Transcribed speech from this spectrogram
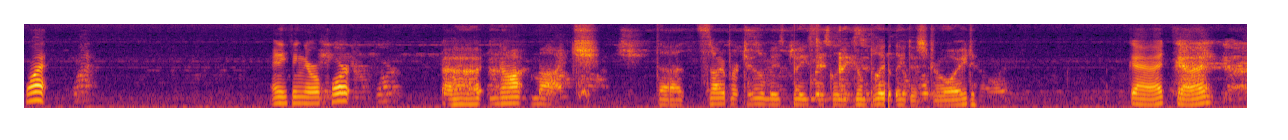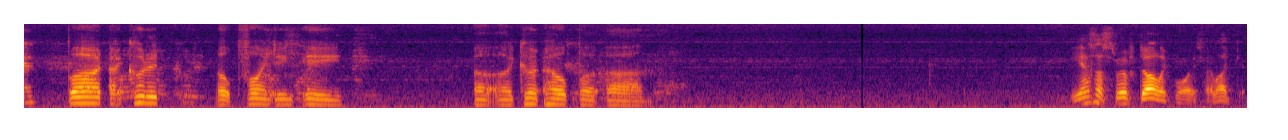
What? Anything to report? Uh, not much. The Cyber Tomb is basically completely destroyed, Good, good. but I couldn't help finding a. Uh, I couldn't help but, um, He has a smooth Dalek voice, I like it.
